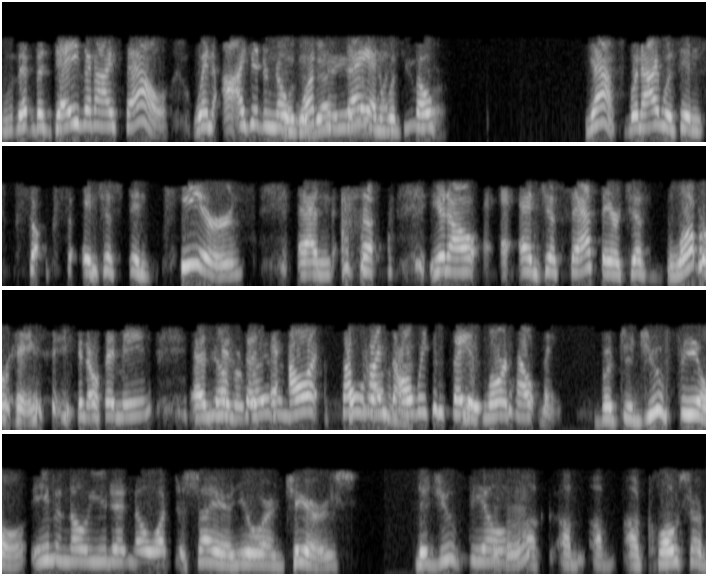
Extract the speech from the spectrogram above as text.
The, the day that I fell, when I didn't know Well, what to say and was so were. yes, when I was in so, so in just in tears and you know and just sat there just blubbering, you know what I mean? And, Yeah, and said, Raven, all, sometimes all we can say You- is Lord help me. But did you feel, even though you didn't know what to say and you were in tears, did you feel Mhm. a, a, a, a closer,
